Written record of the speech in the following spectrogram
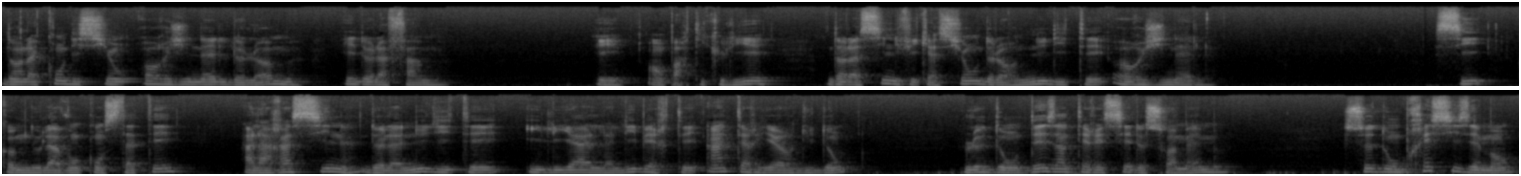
dans la condition originelle de l'homme et de la femme, et en particulier dans la signification de leur nudité originelle. Si, comme nous l'avons constaté, à la racine de la nudité il y a la liberté intérieure du don, le don désintéressé de soi-même, ce don précisément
